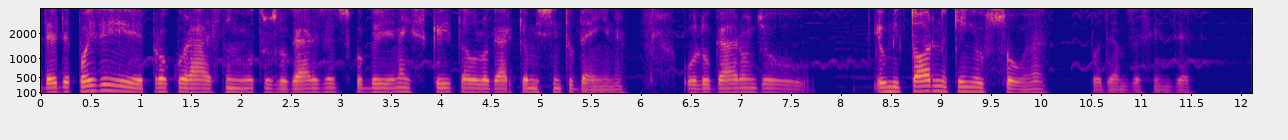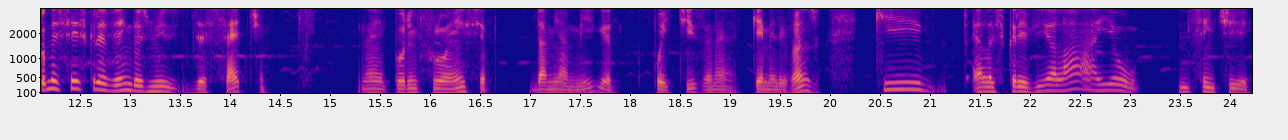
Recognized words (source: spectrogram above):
Depois de procurar assim, em outros lugares, eu descobri na escrita o lugar que eu me sinto bem, né? O lugar onde eu, eu me torno quem eu sou, né? Podemos assim dizer. Comecei a escrever em 2017, né? Por influência da minha amiga, poetisa, né? Kemely Vanzo, que ela escrevia lá e eu me senti,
